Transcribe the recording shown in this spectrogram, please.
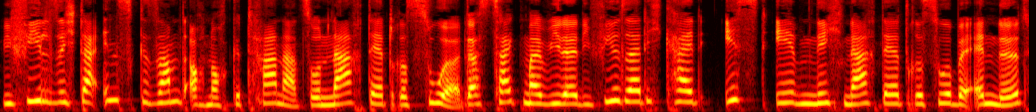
wie viel sich da insgesamt auch noch getan hat, so nach der Dressur. Das zeigt mal wieder, die Vielseitigkeit ist eben nicht nach der Dressur beendet.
